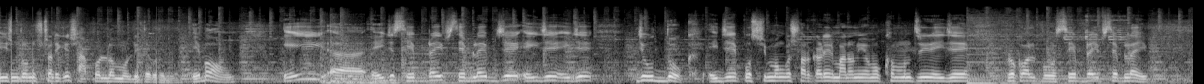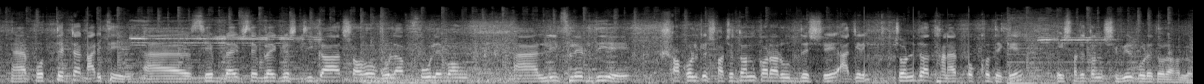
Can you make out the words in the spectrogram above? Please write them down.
এই, সুন্দর অনুষ্ঠানটিকে সাফল্যমণ্ডিত করল এবং এই এই যে সেভ ড্রাইভ সেভ লাইফ যে এই যে এই যে যে উদ্যোগ এই যে পশ্চিমবঙ্গ সরকারের মাননীয় মুখ্যমন্ত্রীর এই যে প্রকল্প সেভ ড্রাইভ সেভ লাইফ প্রত্যেকটা গাড়িতে সেফ ড্রাইভ সেফ লাইফের স্টিকার সহ গোলাপ ফুল এবং লিফলেট দিয়ে সকলকে সচেতন করার উদ্দেশ্যে আজকের চণ্ডীদার থানার পক্ষ থেকে এই সচেতন শিবির গড়ে তোলা হলো।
